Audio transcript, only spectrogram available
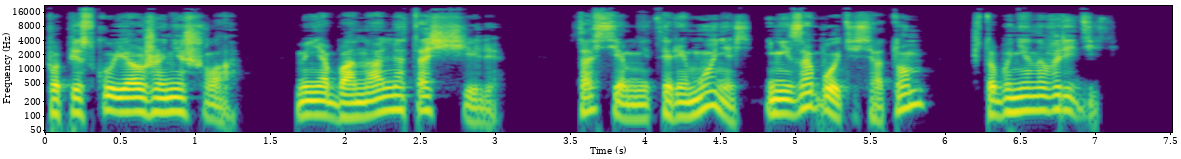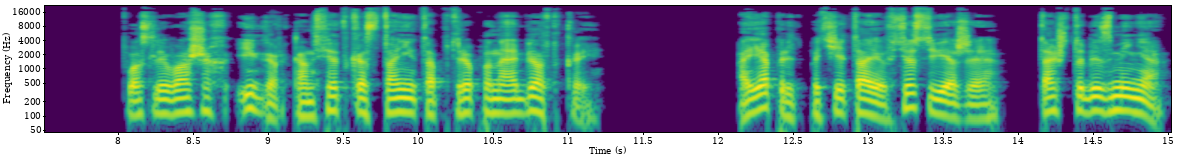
По песку я уже не шла. Меня банально тащили. Совсем не церемонясь и не заботясь о том, чтобы не навредить. После ваших игр конфетка станет обтрепанной оберткой. А я предпочитаю все свежее, так что без меня.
